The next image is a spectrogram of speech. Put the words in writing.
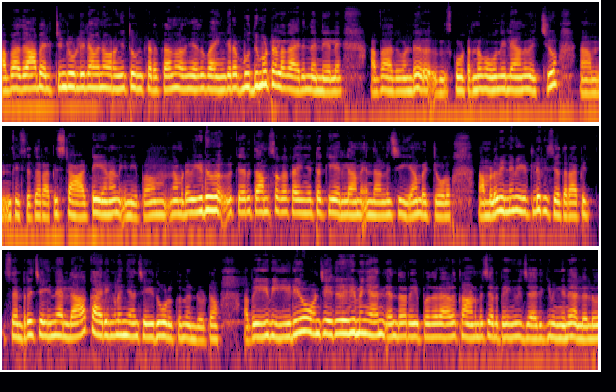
അപ്പോൾ അത് ആ ബെൽറ്റിന്റെ ഉള്ളിൽ അവൻ ഉറങ്ങി തൂങ്ങി കിടക്കാന്ന് പറഞ്ഞാൽ അത് ഭയങ്കര ബുദ്ധിമുട്ടുള്ള കാര്യം തന്നെയല്ലേ? അപ്പോൾ അതുകൊണ്ട് സ്കൂട്ടറിന് പോകുന്നില്ല എന്ന് വെച്ചു ഫിസിയോതെറാപ്പി സ്റ്റാർട്ട് ചെയ്യണം. ഇനിയിപ്പം നമ്മുടെ വീട് കയറി താമസമൊക്കെ കഴിഞ്ഞിട്ടൊക്കെ എല്ലാം എന്താണെങ്കിലും ചെയ്യാൻ പറ്റുള്ളൂ. നമ്മൾ പിന്നെ വീട്ടിൽ ഫിസിയോതെറാപ്പി സെന്ററിൽ ചെയ്യുന്ന എല്ലാ കാര്യങ്ങളും ഞാൻ ചെയ്തു കൊടുക്കുന്നുണ്ട് കേട്ടോ. അപ്പോൾ ഈ വീഡിയോ ഓൺ ചെയ്ത് കഴിയുമ്പോൾ ഞാൻ എന്താ പറയുക ഇപ്പോൾ ഒരാൾ കാണുമ്പോൾ ചിലപ്പോൾ എങ്കിൽ വിചാരിക്കും ഇങ്ങനെ അല്ലല്ലോ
